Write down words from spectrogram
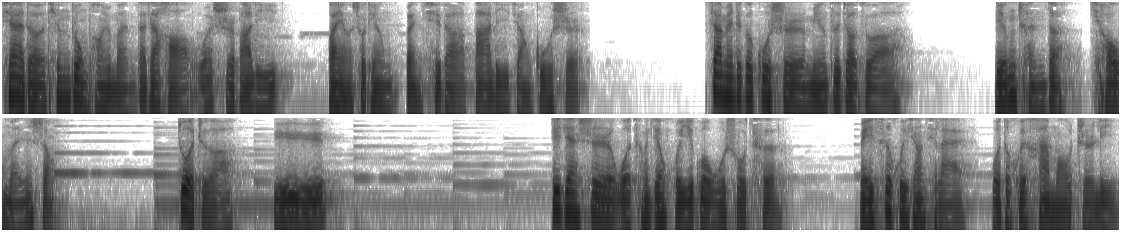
亲爱的听众朋友们，大家好，我是巴黎，欢迎收听本期的巴黎讲故事。下面这个故事名字叫做《凌晨的敲门声》，作者鱼鱼。这件事我曾经回忆过无数次，每次回想起来，我都会汗毛直立。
